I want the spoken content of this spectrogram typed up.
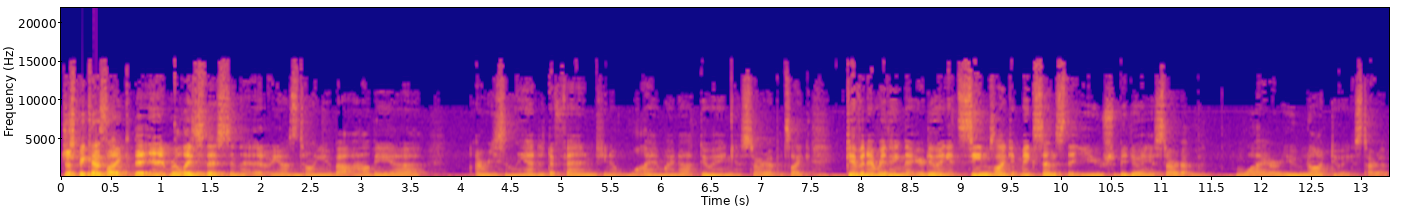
Just because, like, the, and it relates to this, and that you know, I was telling you about how the uh, I recently had to defend, you know, why am I not doing a startup? It's like, given everything that you're doing, it seems like it makes sense that you should be doing a startup. Why are you not doing a startup?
